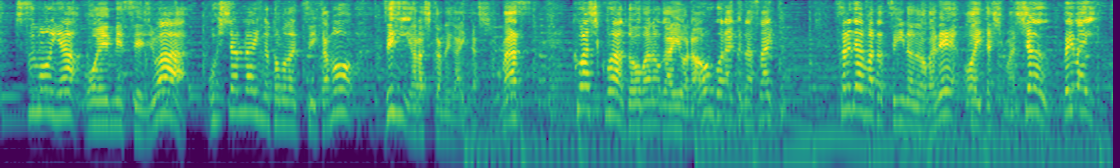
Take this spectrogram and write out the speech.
ー。質問や応援メッセージはオフィシャル LINE の友達追加もぜひよろしくお願いいたします。詳しくは動画の概要欄をご覧ください。それではまた次の動画でお会いいたしましょう。バイバイ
